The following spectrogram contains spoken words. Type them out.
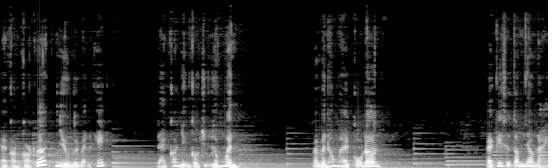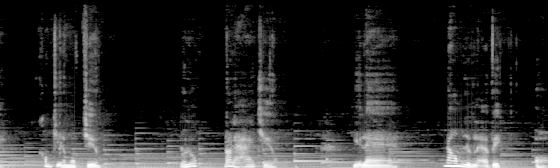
và còn có rất nhiều người bạn khác đang có những câu chuyện giống mình. Và mình không hề cô đơn. Và cái sự tâm giao này không chỉ là một chiều, đôi lúc nó là hai chiều. Nghĩa là nó không dừng lại ở việc, ồ,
